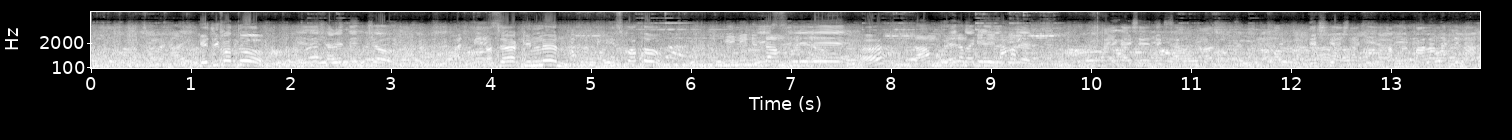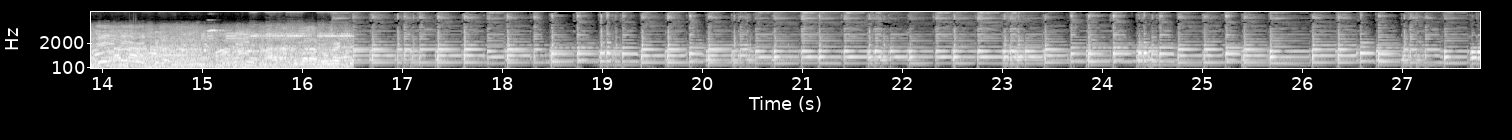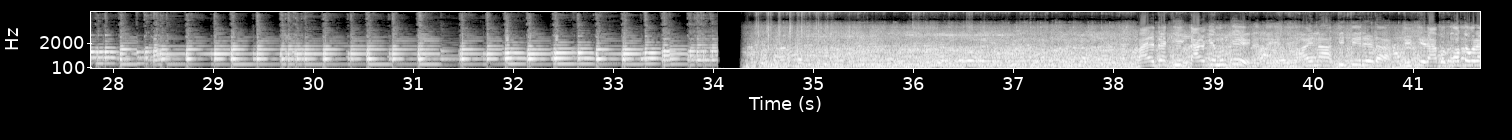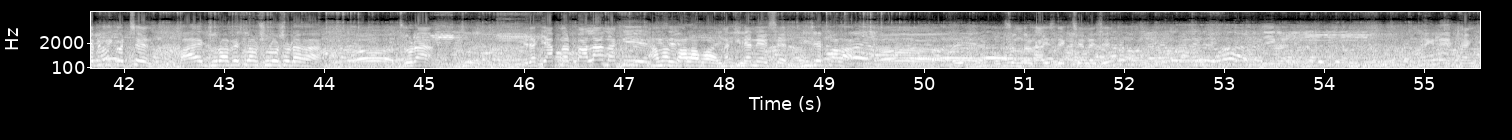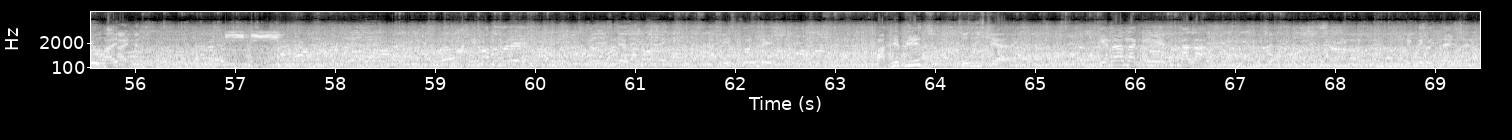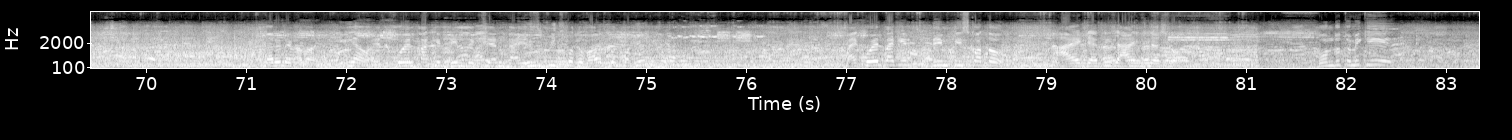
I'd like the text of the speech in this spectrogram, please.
কেজি কত? সাড়ে তিনশো। আচ্ছা কিনলেন? পিস কত? দাম হ্যাঁ? দাম বুঝলাম আই গাইছে দেখছেন হাঁস দেশি আছে নাকি? আপনার পালা নাকি না? এটা? তিতির আবার কত করে বিক্রি করছেন? ভাই জোড়া বেচলাম ষোলোশো টাকা। ও জোড়া? এটা কি আপনার পালা নাকি আমার পালা ভাই না নিজের। কিনে নিয়েছেন? নিজের পালা। ও, খুব সুন্দর গাইজ দেখছেন এই যে। থ্যাংক ইউ ভাই। পাখি পিচ চল্লিশ টাকা কেনা নাকি পালা বিক্রি করতে আইছেন কোয়েল পাখির ডিম দেখছেন পিচ কত ভাই পাখি ভাই কোয়েল পাখির ডিম পিস কত? আড়াইটা পিস আড়াইশো বন্ধু তুমি কি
